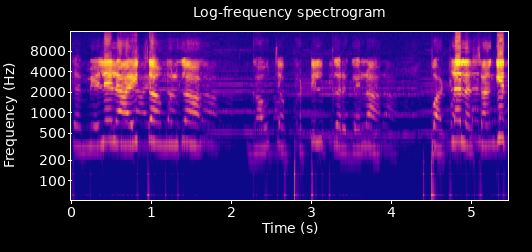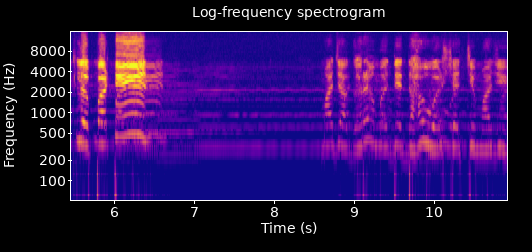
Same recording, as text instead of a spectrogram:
त्या मेलेल्या आईचा मुलगा गावच्या पाटीलकर गेला. पाटलाला सांगितलं पाटील माझ्या घरामध्ये दहा वर्षाची माझी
